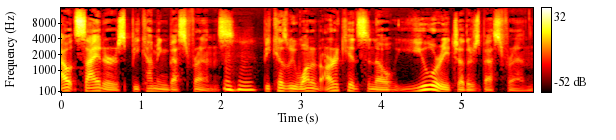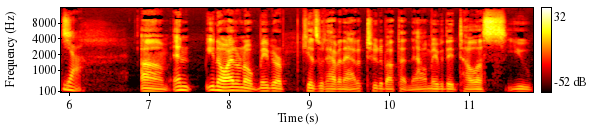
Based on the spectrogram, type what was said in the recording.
outsiders becoming best friends Mm-hmm. because we wanted our kids to know you were each other's best friends. Yeah. Um, and you know, I don't know. Maybe our kids would have an attitude about that now. Maybe they'd tell us you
